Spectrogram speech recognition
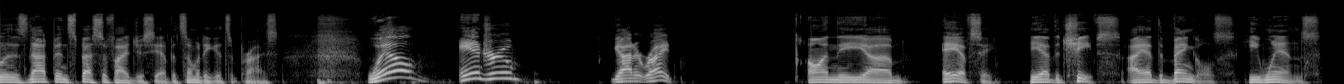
has not been specified just yet, but somebody gets a prize. Well, Andrew got it right on the um, AFC. He had the Chiefs. I had the Bengals. He wins.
